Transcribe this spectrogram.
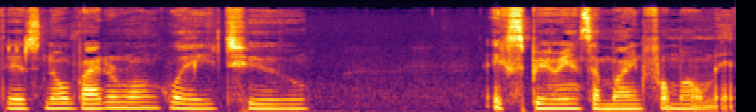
There's no right or wrong way to experience a mindful moment.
